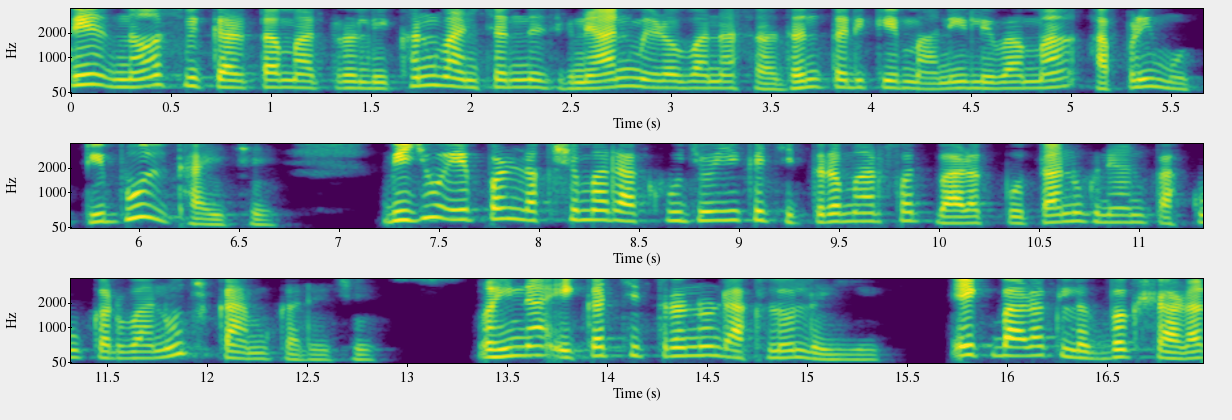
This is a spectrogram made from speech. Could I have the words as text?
તે ન સ્વીકારતા માત્ર લેખન વાંચનને જ જ્ઞાન મેળવવાના સાધન તરીકે માની લેવામાં આપણી મોટી ભૂલ થાય છે. બીજું એ પણ લક્ષ્યમાં રાખવું જોઈએ કે ચિત્ર મારફત બાળક પોતાનું જ્ઞાન પાક્કું કરવાનું જ કામ કરે છે. અહીંના એક જ ચિત્રનો દાખલો લઈએ. એક બાળક લગભગ સાડા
